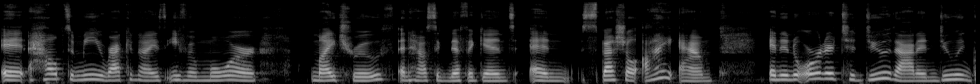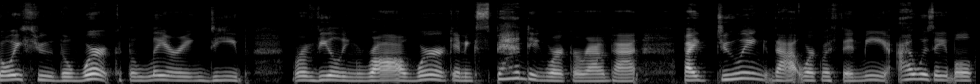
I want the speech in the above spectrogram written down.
it helped me recognize even more my truth and how significant and special I am. And in order to do that and doing going through the work, the layering deep, revealing raw work and expanding work around that, by doing that work within me, I was able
